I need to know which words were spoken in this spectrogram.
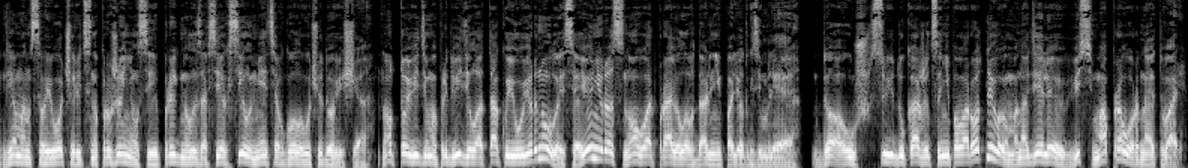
Демон, в свою очередь, напружинился и прыгнул изо всех сил, метя в голову чудовища. Но то, видимо, предвидело атаку и увернулось, а Йонера снова отправила в дальний полет к земле. Да уж, с виду кажется неповоротливым, а на деле весьма проворная тварь.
